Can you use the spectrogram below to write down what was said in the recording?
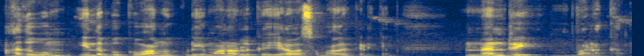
அதுவும் இந்த புக்கு வாங்கக்கூடிய மாணவர்களுக்கு இலவசமாக கிடைக்கும். நன்றி வணக்கம்.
